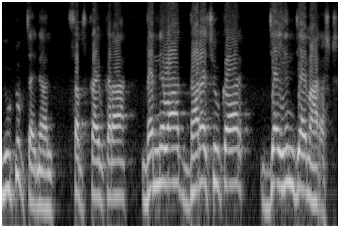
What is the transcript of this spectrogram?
यूट्यूब चॅनल सबस्क्राईब करा. धन्यवाद. धाराशिवकर. जय हिंद. जय महाराष्ट्र.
